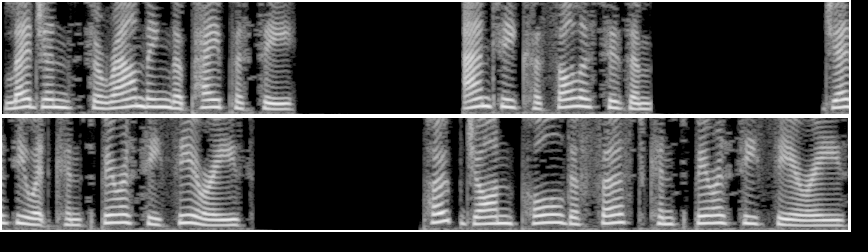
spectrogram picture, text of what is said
Legends surrounding the papacy Anti-Catholicism Jesuit conspiracy theories Pope John Paul I conspiracy theories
